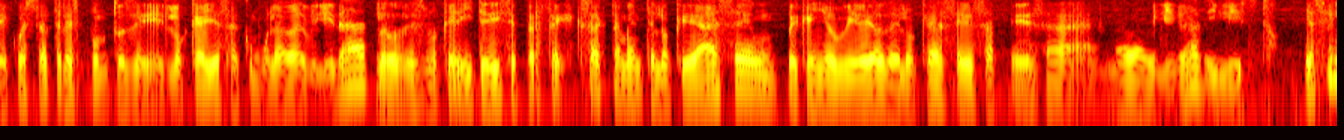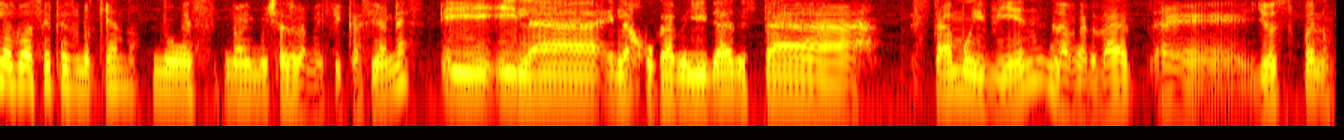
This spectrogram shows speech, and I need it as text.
Te cuesta tres puntos de lo que hayas acumulado de habilidad, lo desbloquea y te dice perfecto, exactamente lo que hace, un pequeño video de lo que hace esa, esa nueva habilidad y listo. Y así las vas a ir desbloqueando, no es, no hay muchas ramificaciones y, y la, la jugabilidad está está muy bien, la verdad. eh, yo, bueno,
